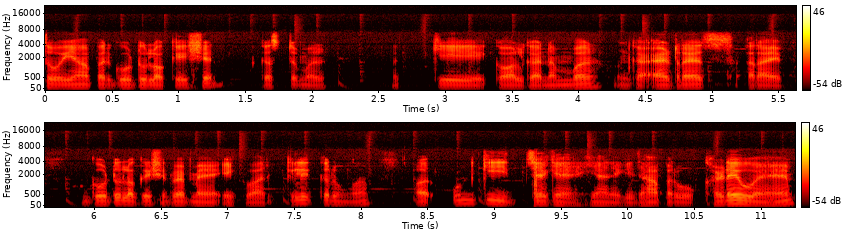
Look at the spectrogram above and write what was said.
तो यहाँ पर गो टू लोकेशन कस्टमर के कॉल का नंबर उनका address arrive go to location पर मैं एक बार क्लिक करूँगा, और उनकी जगह, यानी कि जहाँ पर वो खड़े हुए हैं,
